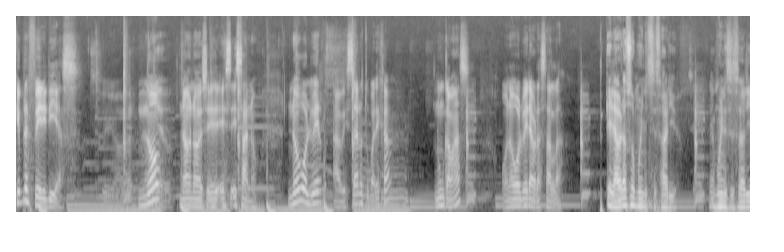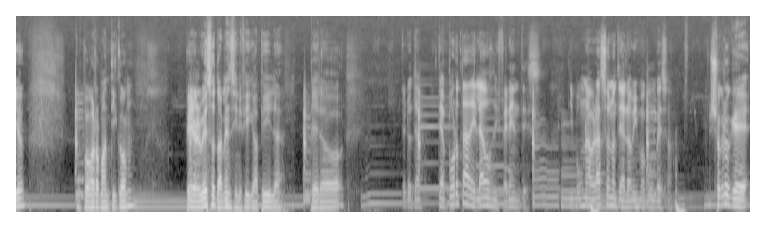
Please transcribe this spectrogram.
¿Qué preferirías? No, no, no, es, es- es sano. ¿No volver a besar a tu pareja? ¿Nunca más? ¿O no volver a abrazarla? El abrazo es muy necesario. Sí. Es muy necesario. Me pongo romanticón. Pero el beso también significa pila. Pero Pero te, te aporta de lados diferentes. Tipo, un abrazo no te da lo mismo que un beso. yo creo que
